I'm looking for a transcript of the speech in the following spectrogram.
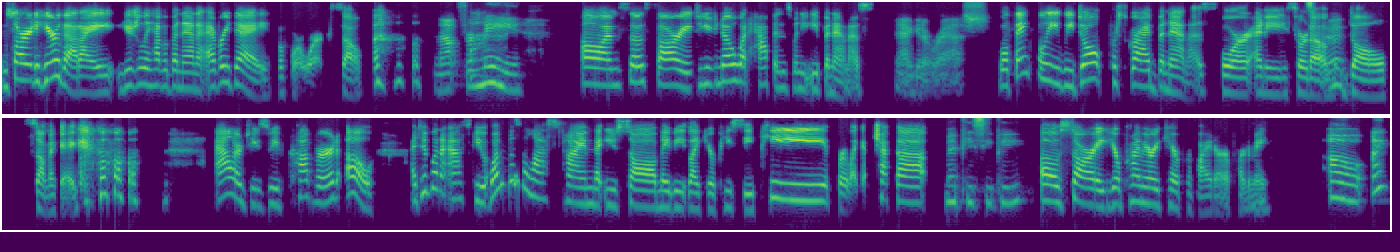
I'm sorry to hear that. I usually have a banana every day before work. So, Not for me. oh, I'm so sorry. Do you know what happens when you eat bananas? Yeah, I get a rash. Well, thankfully, we don't prescribe bananas for any sort That's of good. dull stomach ache. Allergies we've covered. Oh, I did want to ask you, when was the last time that you saw maybe like your PCP for like a checkup? My PCP. Oh, sorry, your primary care provider, pardon me. Oh, I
